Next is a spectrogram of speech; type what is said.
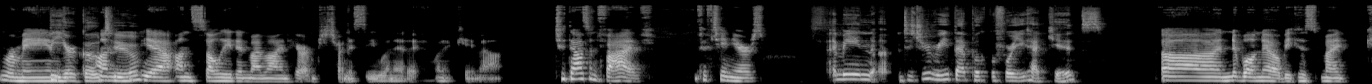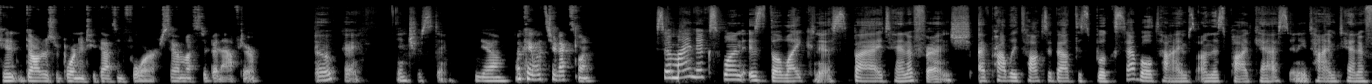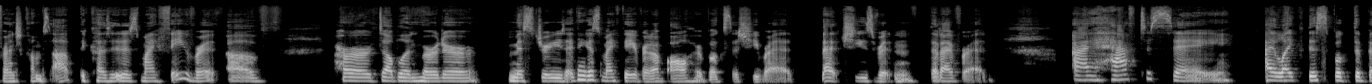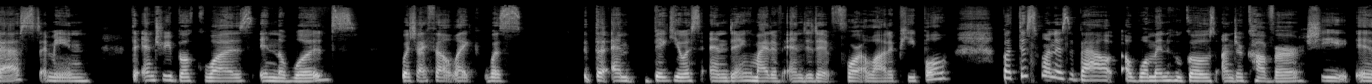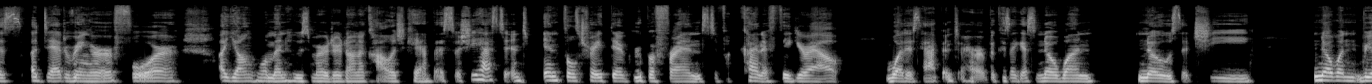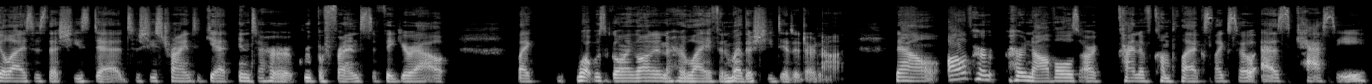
remain Be your go-to? un- yeah, unsullied in my mind here. I'm just trying to see when it when it came out. 2005. 15 years. I mean, did you read that book before you had kids? Uh no, well no because my kid daughters were born in 2004, so it must have been after. Okay, interesting. Yeah. Okay, what's your next one? So my next one is The Likeness by Tana French. I've probably talked about this book several times on this podcast anytime Tana French comes up because it is my favorite of her Dublin murder mysteries. I think it's my favorite of all her books that she read, that she's written, that I've read. I have to say, I like this book the best. I mean, the entry book was In the Woods, which I felt like was the ambiguous ending might have ended it for a lot of people. But this one is about a woman who goes undercover. She is a dead ringer for a young woman who's murdered on a college campus. So she has to in- infiltrate their group of friends to f- kind of figure out what has happened to her because I guess no one knows that she no one realizes that she's dead. So she's trying to get into her group of friends to figure out like what was going on in her life and whether she did it or not. Now, all of her, her novels are kind of complex. Like, so as Cassie,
